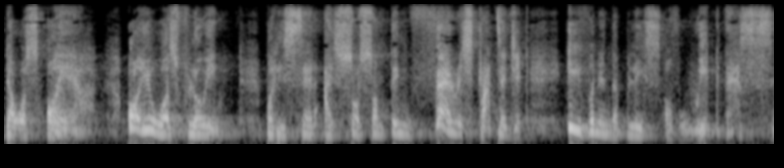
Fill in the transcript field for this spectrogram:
there was oil oil was flowing but he said, I saw something very strategic, even in the place of weakness.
